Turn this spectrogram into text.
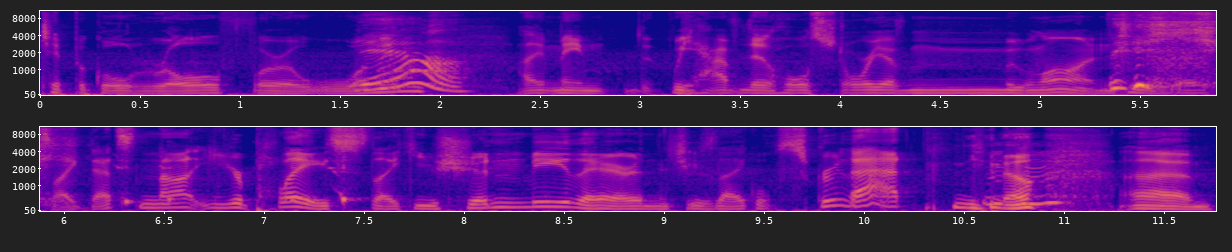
typical role for a woman. Yeah. I mean, we have the whole story of Mulan, too, where it's like that's not your place. Like you shouldn't be there. And she's like, "Well, screw that," you know. Mm-hmm. Um,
